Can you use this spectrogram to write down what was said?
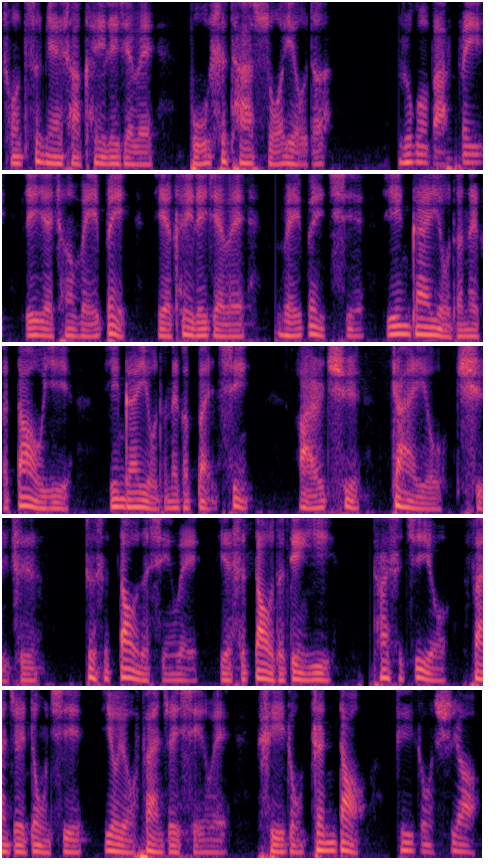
从字面上可以理解为不是他所有的。如果把非理解成违背，也可以理解为违背其应该有的那个道义，应该有的那个本性，而去占有取之。这是道的行为，也是道的定义。它是既有犯罪动机，又有犯罪行为，是一种真道，是一种需要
